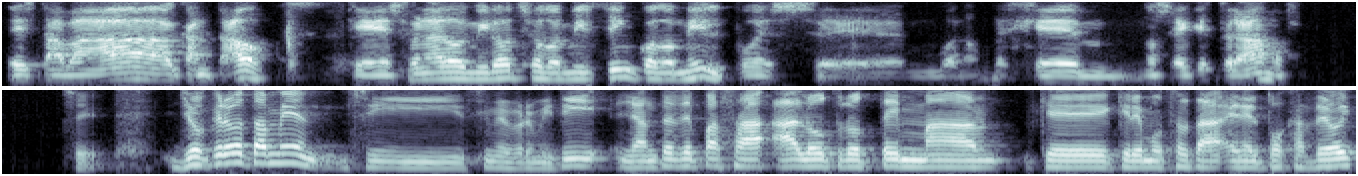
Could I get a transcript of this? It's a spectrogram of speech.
estaba cantado que suena 2008, 2005, 2000, pues bueno, es que no sé qué esperábamos. Sí. Yo creo también, si, si me permitís, y antes de pasar al otro tema que queremos tratar en el podcast de hoy,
